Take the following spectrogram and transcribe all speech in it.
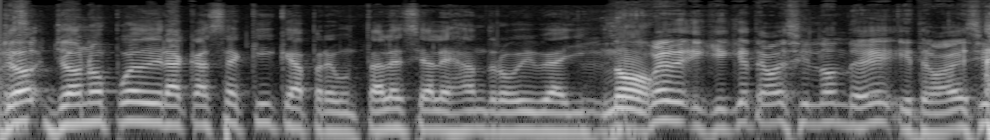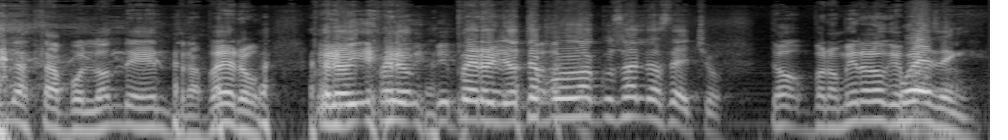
Yo, yo no puedo ir a casa de Kike a preguntarle si Alejandro vive allí. No. Puede- y Quique te va a decir dónde es y te va a decir hasta por dónde entra. Pero, Pero, pero, pero yo te puedo acusar de acecho. No, pero mira lo que Pueden. pasa.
